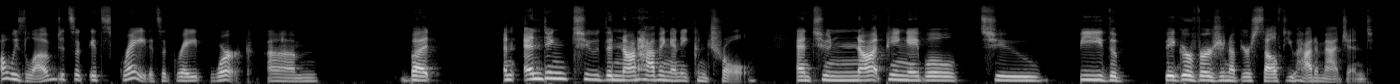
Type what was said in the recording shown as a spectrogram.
always loved. It's a it's great. It's a great work. Um, but an ending to the not having any control and to not being able to be the bigger version of yourself you had imagined.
